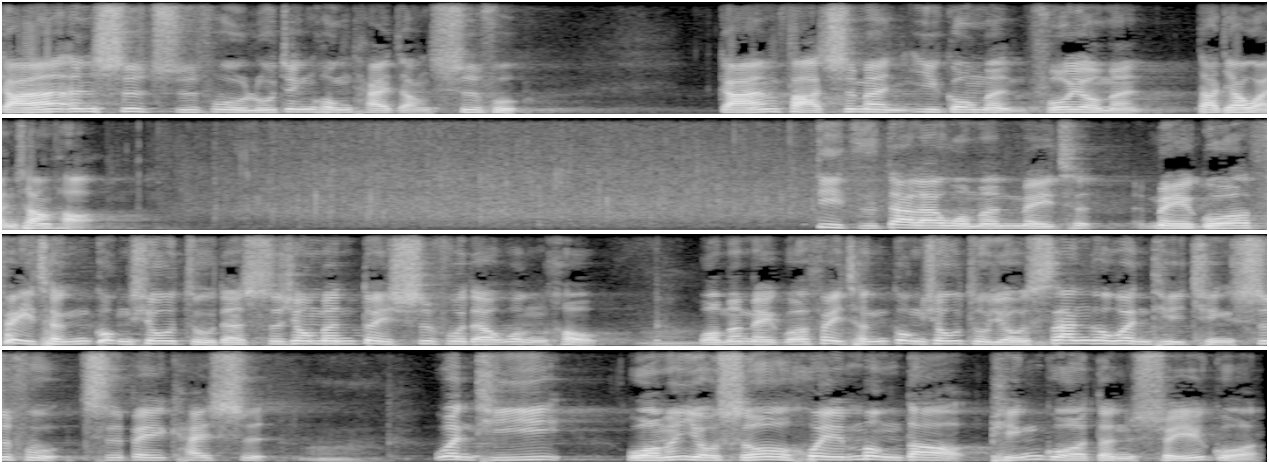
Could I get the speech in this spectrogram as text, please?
感恩恩师慈父卢金红台长师傅，感恩法师们、义工们、佛友们，大家晚上好。弟子带来我们美城美国费城共修组的师兄们对师傅的问候。我们美国费城共修组有三个问题，请师傅慈悲开示。问题一：我们有时候会梦到苹果等水果，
